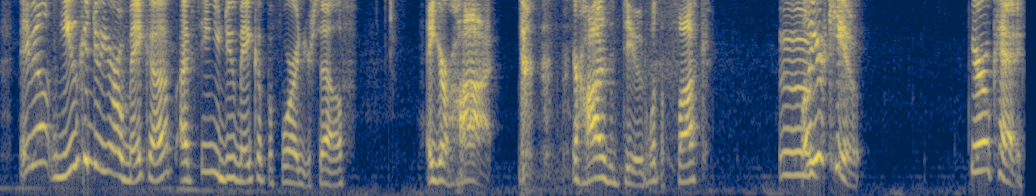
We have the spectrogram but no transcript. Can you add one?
maybe I'll, you can do your own makeup. I've seen you do makeup before on yourself, and you're hot. you're hot as a dude. What the fuck? Mm. Oh, you're cute. You're okay.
